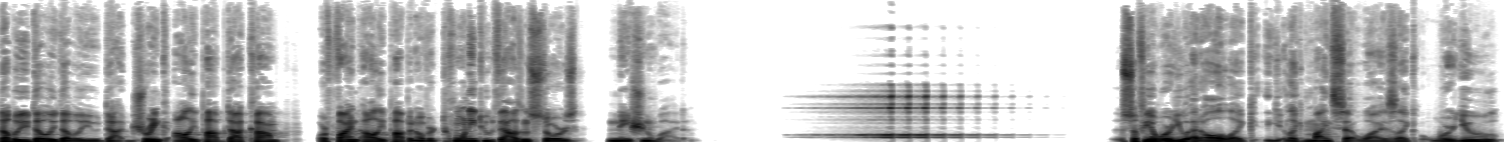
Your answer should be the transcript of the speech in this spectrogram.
www.drinkolipop.com, or find Olipop in over 22,000 stores nationwide. Sophia, were you at all like like mindset wise, like were you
